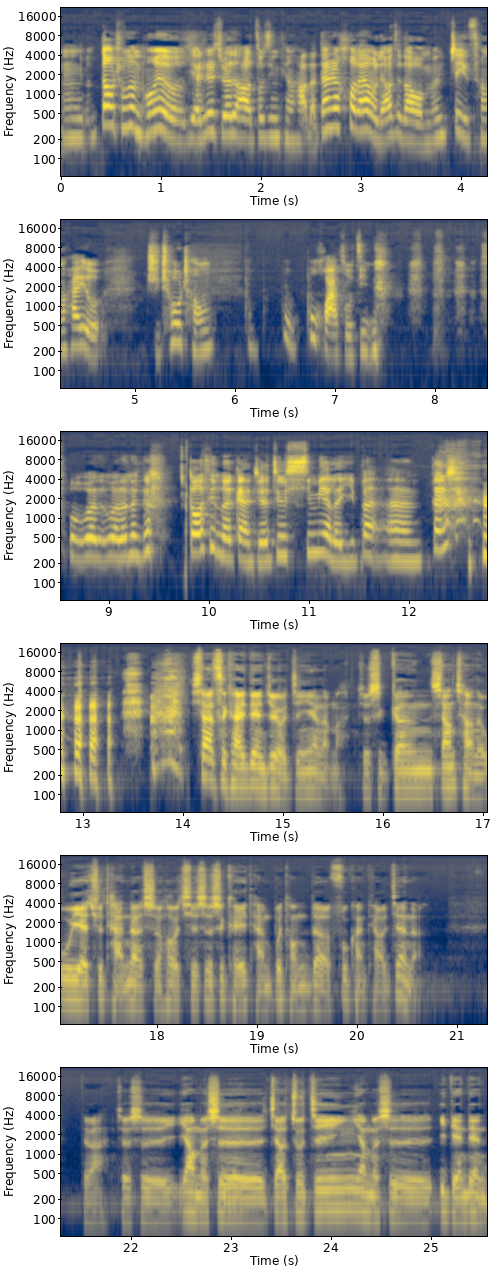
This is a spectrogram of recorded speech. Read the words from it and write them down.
嗯，到处问朋友也是觉得哦，租金挺好的。但是后来我了解到，我们这一层还有只抽成不不不花租金，我我我的那个 高兴的感觉就熄灭了一半。嗯，但是 下次开店就有经验了嘛，就是跟商场的物业去谈的时候，其实是可以谈不同的付款条件的。对吧？就是要么是交租金，要么是一点点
